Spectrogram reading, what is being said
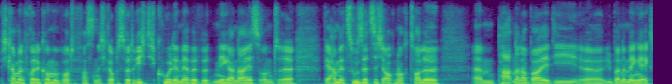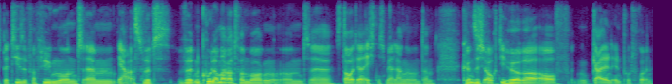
ich kann meine Freude kaum in Worte fassen. Ich glaube, es wird richtig cool. Der Mehrwert wird mega nice und äh, wir haben ja zusätzlich auch noch tolle ähm, Partner dabei, die äh, über eine Menge Expertise verfügen und ähm, ja, es wird, wird ein cooler Marathon morgen und äh, es dauert ja echt nicht mehr lange und dann können sich auch die Hörer auf einen geilen Input freuen.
